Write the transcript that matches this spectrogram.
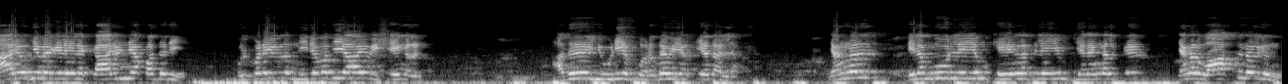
ആരോഗ്യ മേഖലയിലെ കാരുണ്യ പദ്ധതി ഉൾപ്പെടെയുള്ള നിരവധിയായ വിഷയങ്ങൾ അത് യു ഡി എഫ് വെറുതെ ഉയർത്തിയതല്ല. ഞങ്ങൾ നിലമ്പൂരിലെയും കേരളത്തിലെയും ജനങ്ങൾക്ക് ഞങ്ങൾ വാക്ക് നൽകുന്നു.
